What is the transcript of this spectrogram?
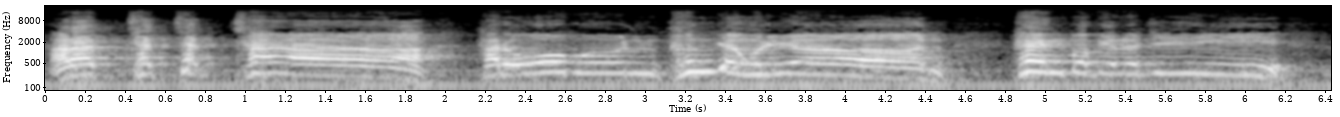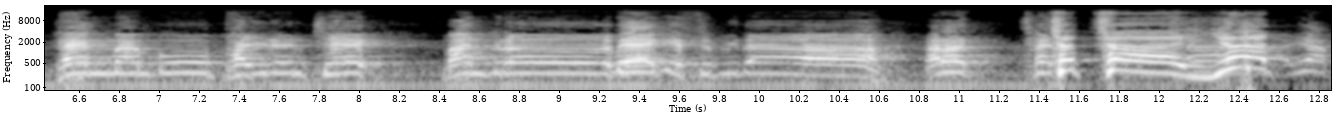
아라차차차 하루 5분 긍정훈련 행복에너지 100만 부 팔리는 책 만들어내겠습니다. 아라차차 차차 야야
